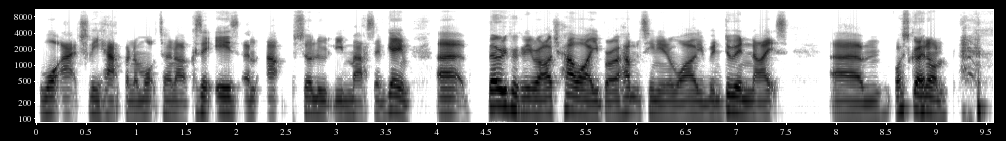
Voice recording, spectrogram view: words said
what actually happened and what turned out because it is an absolutely massive game. Uh, very quickly, Raj, how are you, bro? I haven't seen you in a while. You've been doing nights. Um, what's going on?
